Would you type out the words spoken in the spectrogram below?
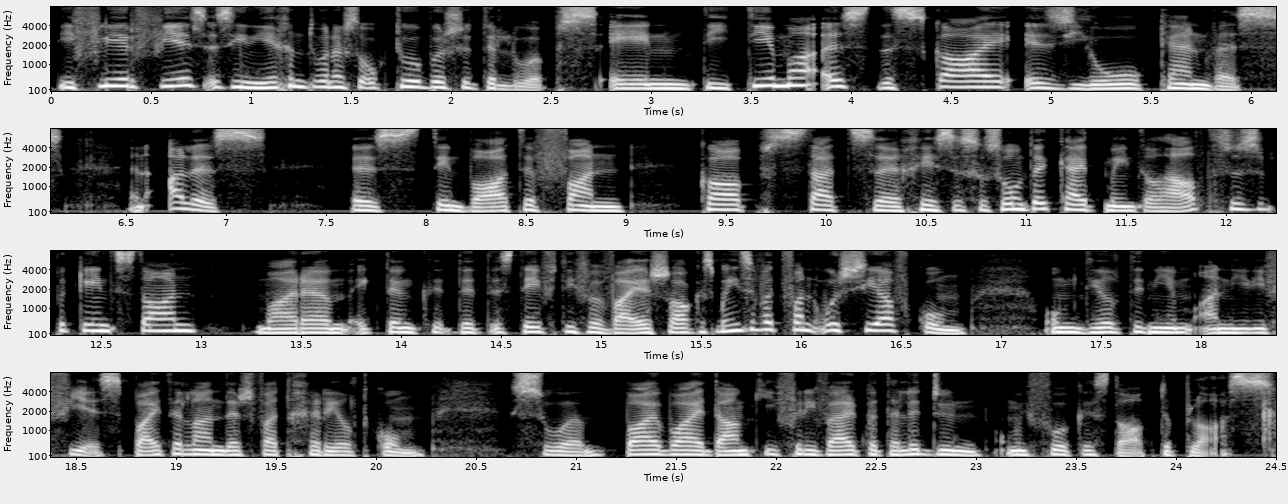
Die Vleerfees is die 29ste Oktober so te loops en die tema is The Sky is Your Canvas. En alles is ten bate van Kaapstad se geestesgesondheid Cape Mental Health soos dit bekend staan maar um, ek dink dit is definitief 'n weier saak. As mense wat van oorsee af kom om deel te neem aan hierdie fees buitelanders wat gereeld kom. So baie baie dankie vir die werk wat hulle doen om die fokus daarop te plaas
